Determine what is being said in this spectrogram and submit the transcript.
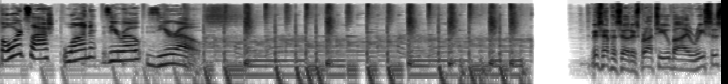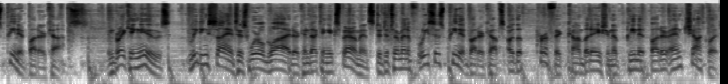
forward slash 100. This episode is brought to you by Reese's Peanut Butter Cups. In breaking news, leading scientists worldwide are conducting experiments to determine if Reese's Peanut Butter Cups are the perfect combination of peanut butter and chocolate.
